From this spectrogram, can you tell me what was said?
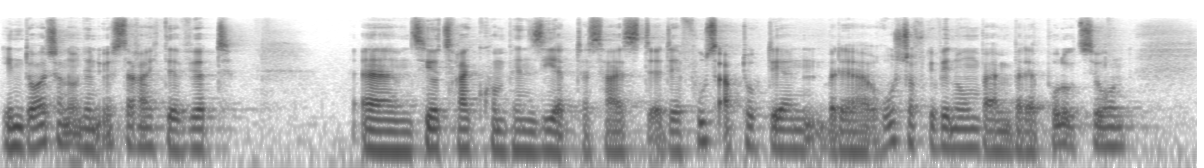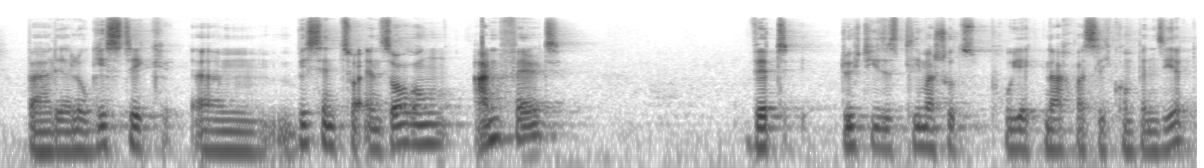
in Deutschland und in Österreich, der wird ähm, CO2 kompensiert. Das heißt, der Fußabdruck, der bei der Rohstoffgewinnung, beim, bei der Produktion, bei der Logistik ähm, bis hin zur Entsorgung anfällt, wird durch dieses Klimaschutzprojekt nachweislich kompensiert.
